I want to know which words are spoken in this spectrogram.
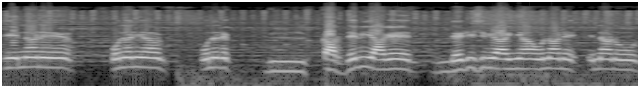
ਕਿ ਇਹਨਾਂ ਨੇ, ਉਹਨਾਂ ਦੀਆਂ, ਉਹਨਾਂ ਦੇ ਘਰ ਦੇ ਵੀ ਆ ਗਏ ਲੇਡੀਜ਼ ਵੀ ਆਈਆਂ ਉਹਨਾਂ ਨੇ ਇਹਨਾਂ ਨੂੰ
